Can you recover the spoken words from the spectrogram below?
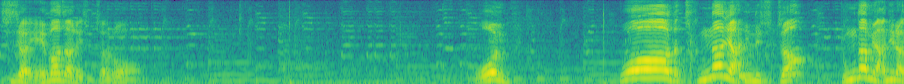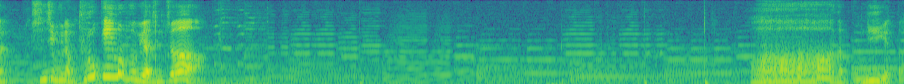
진짜 에바 잘해 진짜로. 와나 장난이 아닌데 진짜? 농담이 아니라 진짜 그냥 프로게이머급이야 진짜. 와나 못 이기겠다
